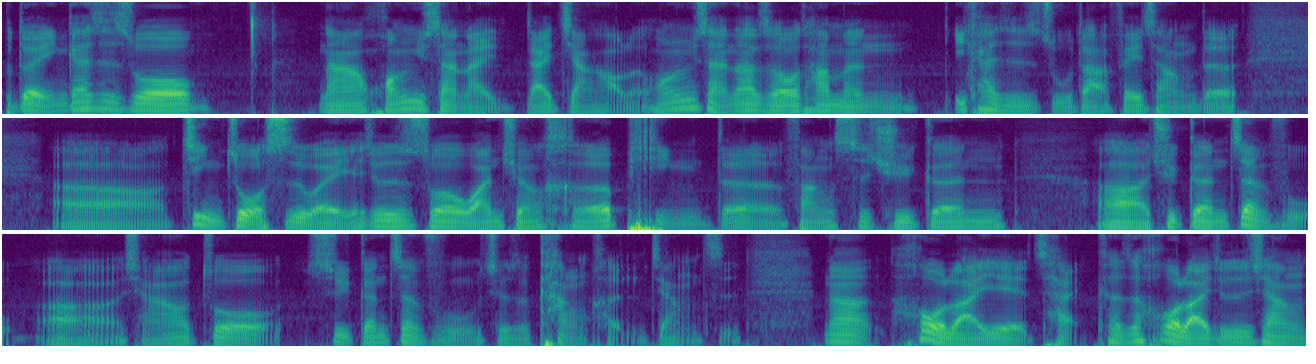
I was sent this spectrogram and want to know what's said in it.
不对，应该是说拿黄雨伞来来讲好了，黄雨伞那时候他们一开始是主打非常的。呃，静坐示威，也就是说，完全和平的方式去跟呃，去跟政府呃，想要做去跟政府就是抗衡这样子。那后来也才，可是后来就是像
